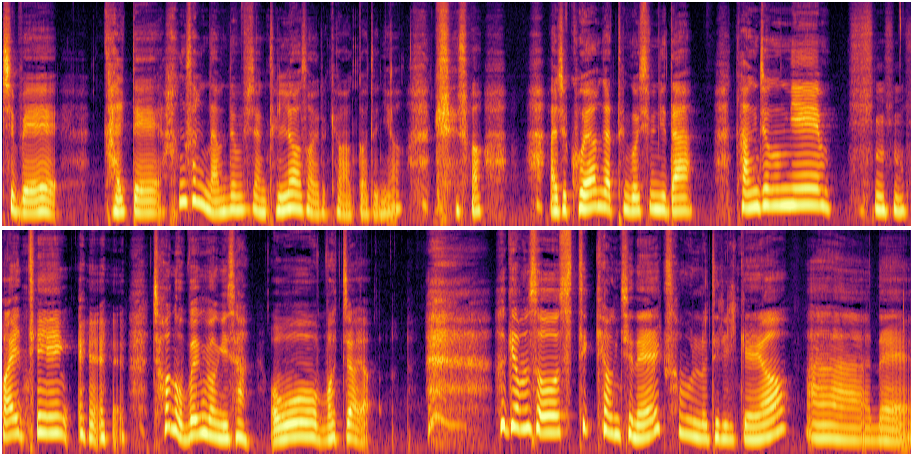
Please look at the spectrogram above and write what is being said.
집에 갈 때 항상 남대문 시장 들려서 이렇게 왔거든요. 그래서 아주 고향 같은 곳입니다. 강정욱님, 화이팅! 1,500명 이상. 오, 멋져요. 흑염소 스틱형 진액 선물로 드릴게요. 아, 네.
